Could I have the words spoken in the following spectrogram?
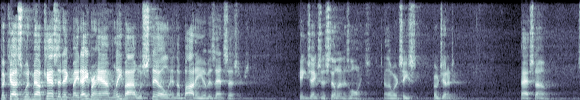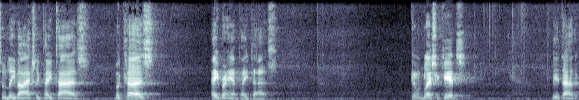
because when Melchizedek made Abraham, Levi was still in the body of his ancestors. King James is still in his loins. In other words, he's progenitor, passed on. So Levi actually paid tithes because Abraham paid tithes. You want to bless your kids? Be a tither.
